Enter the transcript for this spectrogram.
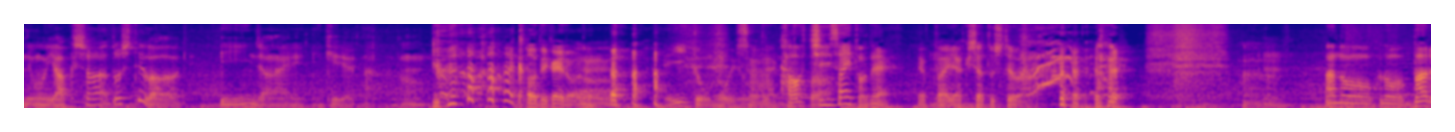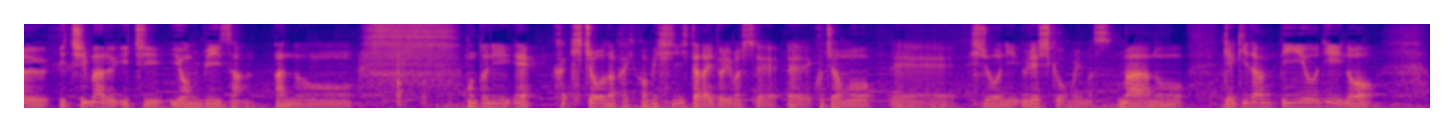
えでも役者としてはいいんじゃない？けうん、え顔でかいのは。ね、うん、いいと思うよ。そうね。顔小さいとねやっぱり役者としては、あのこのバル 1014B さんあの本当に、え貴重な書き込みいただいておりまして、えーこちらも、えー非常に嬉しく思います。まああの劇団 POD の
